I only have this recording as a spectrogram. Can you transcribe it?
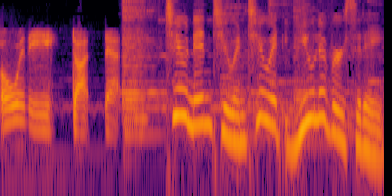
O N E dot net. Tune in to Intuit University,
